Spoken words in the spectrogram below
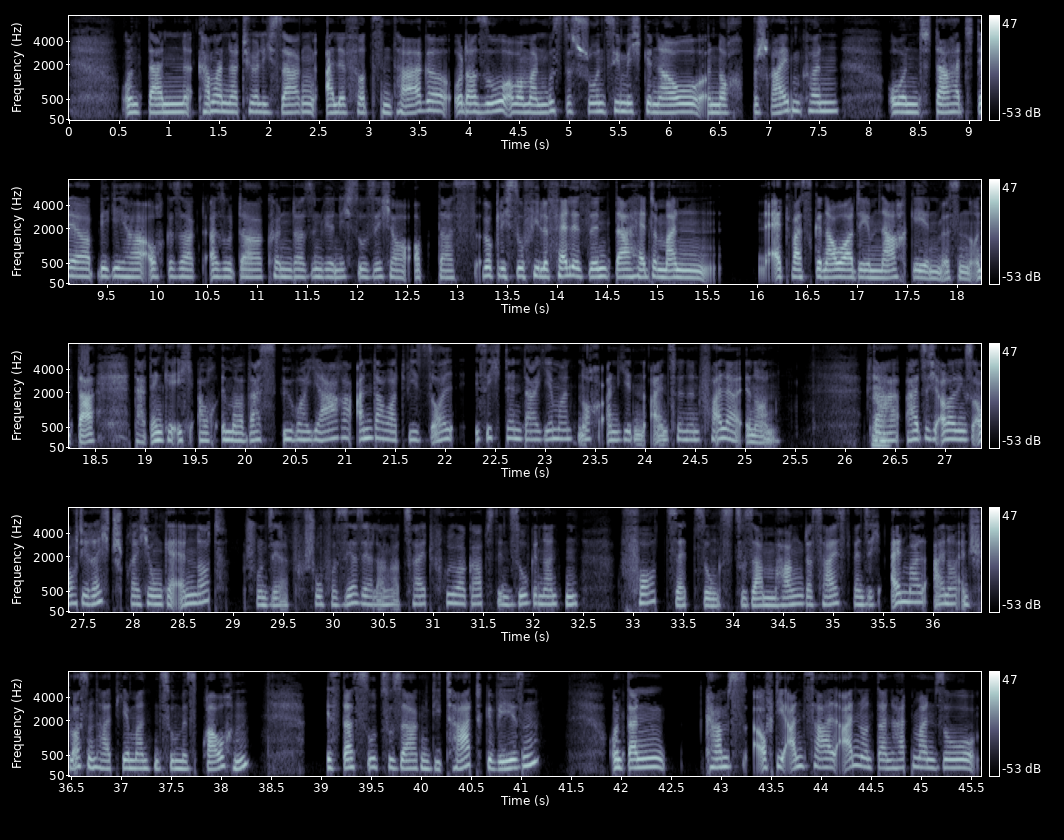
Und dann kann man natürlich sagen, alle 14 Tage oder so, aber man muss das schon ziemlich genau noch beschreiben können. Und da hat der BGH auch gesagt, also da können, da sind wir nicht so sicher, ob das wirklich so viele Fälle sind. Da hätte man etwas genauer dem nachgehen müssen. Und da, da denke ich auch immer, was über Jahre andauert. Wie soll sich denn da jemand noch an jeden einzelnen Fall erinnern? Da hat sich allerdings auch die Rechtsprechung geändert, schon sehr, schon vor sehr, sehr langer Zeit. Früher gab es den sogenannten Fortsetzungszusammenhang. Das heißt, wenn sich einmal einer entschlossen hat, jemanden zu missbrauchen, ist das sozusagen die Tat gewesen. Und dann kam es auf die Anzahl an und dann hat man so,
